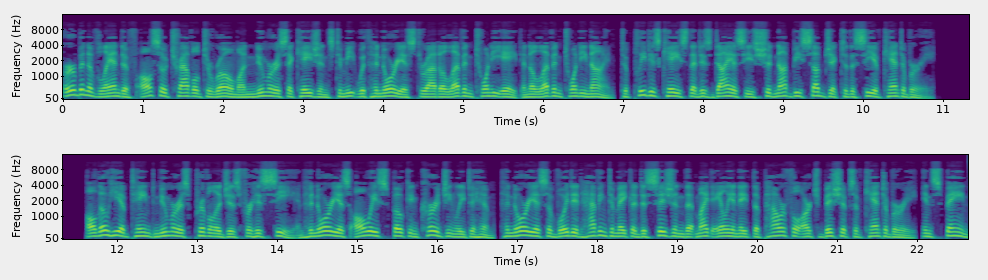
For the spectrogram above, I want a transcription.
Urban of Llandaff also travelled to Rome on numerous occasions to meet with Honorius throughout 1128 and 1129, to plead his case that his diocese should not be subject to the See of Canterbury. Although he obtained numerous privileges for his see and Honorius always spoke encouragingly to him, Honorius avoided having to make a decision that might alienate the powerful archbishops of Canterbury. In Spain,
